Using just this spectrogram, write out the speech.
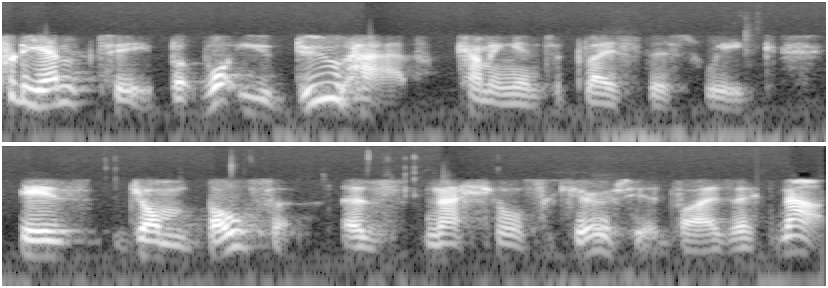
pretty empty, but what you do have coming into place this week is John Bolton as National Security Advisor. Now,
